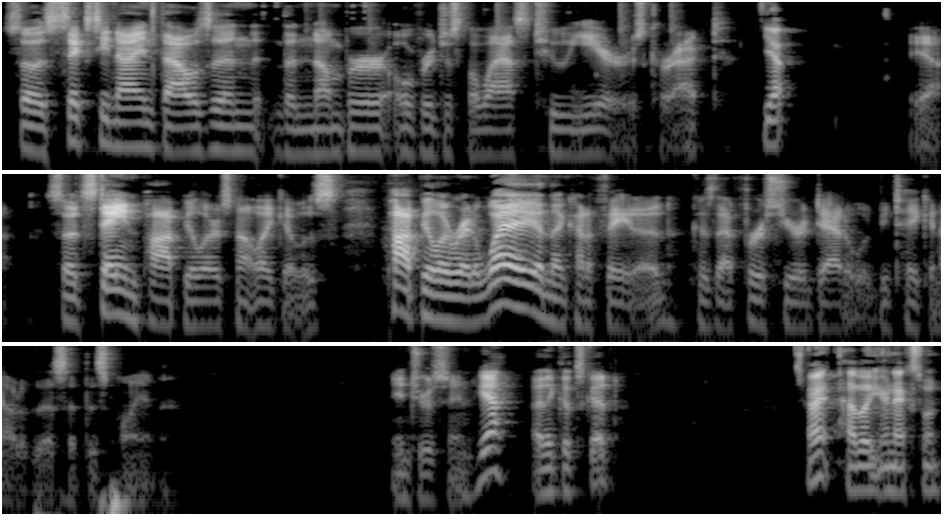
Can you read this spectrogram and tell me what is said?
So is 69,000 the number over just the last two years, correct? Yep. Yeah. So it's staying popular. It's not like it was popular right away and then kind of faded because that first year of data would be taken out of this at this point. Interesting. Yeah, I think that's good. All right, how about your next one?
